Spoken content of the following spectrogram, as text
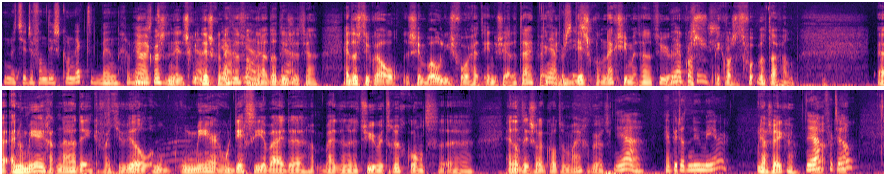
Omdat je ervan disconnected bent geweest. Ja, ik was er dis- Ja, disconnected ja, van. Ja, ja, dat is het, ja. En dat is natuurlijk wel symbolisch voor het industriële tijdperk. Die disconnectie met de natuur. Ja, ik, was, precies. ik was het voorbeeld daarvan. Eh, en hoe meer je gaat nadenken wat je wil, hoe, hoe, meer, hoe dichter je bij de, bij de natuur weer terugkomt. eh, en dat Ja. is ook wat bij mij gebeurt. Ja. Heb je dat nu meer? Ja, zeker. Ja, vertel. ja.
